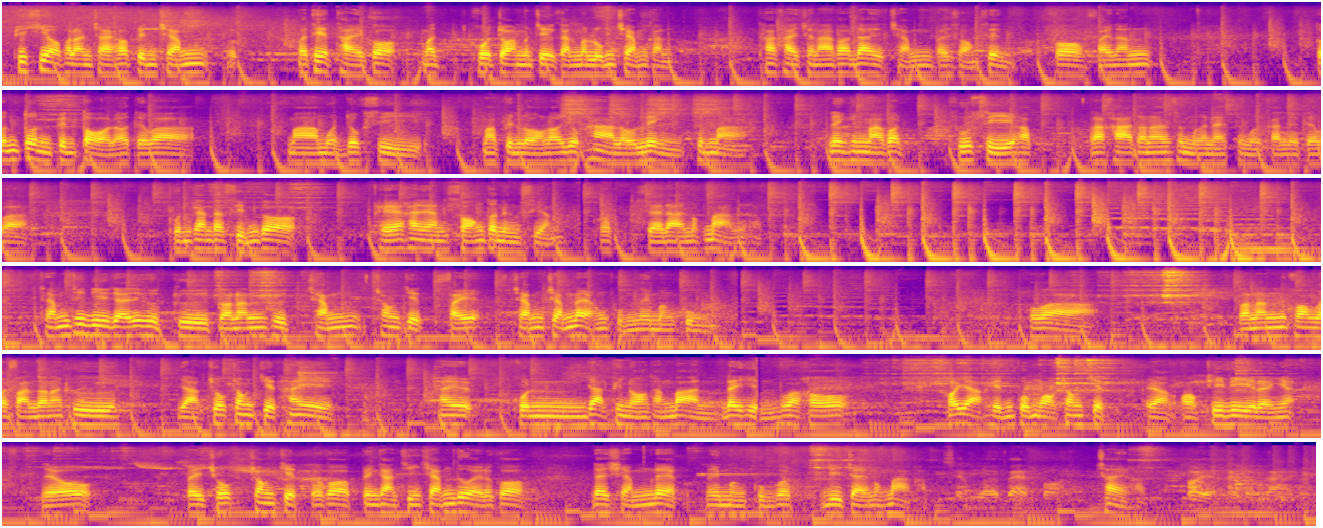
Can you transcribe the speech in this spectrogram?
พี่เขี้ยวพลันชัยเขาเป็นแชมป์ประเทศไทยก็มาโคจรมาเจอกันมาล้มแชมป์กัน ถ้าใครชนะก็ได้แชมป์ไป 2 เส้น ก็ไฟนั้นต้นๆเป็นต่อแล้วแต่ว่ามาหมดยก 4 มาเป็นรองแล้วยก 5 เราเร่งขึ้นมา เร่งขึ้นมาก็สูสีครับ ราคาตอนนั้นเสมอไหนเสมอกันเลย แต่ว่าผลการตัดสินก็แพ้คะแนน2ต่อ1เสียง ก็เสียดายมากๆเลยครับ แชมป์ที่ดีใจที่สุดคือ ตอนนั้นคือแชมป์ช่องเจ็ดไฟท์แชมป์แชมป์แรกของผมในเมืองกรุง เพราะว่าตอนนั้นความใฝ่ฝันตอนนั้นคือ อยากชกช่องเจ็ดให้ให้คนญาติพี่น้องทางบ้านได้เห็น เพราะว่าเขาเขาอยากเห็นผมออกช่องเจ็ดอยากออกทีวีอะไรเงี้ยแล้วไปชกช่องเจ็ดแล้วก็เป็นการชิงแชมป์ด้วย แล้วก็ได้แชมป์แรกในเมืองกรุงก็ดีใจมากๆครับแชมป์ร้อยแปดปอนด์ใช่ครับต่อยกับใครจำได้ไหม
